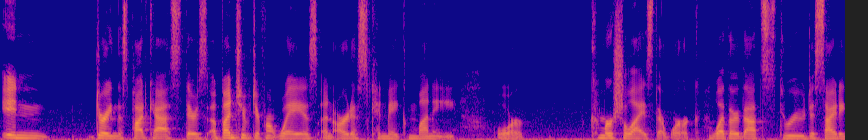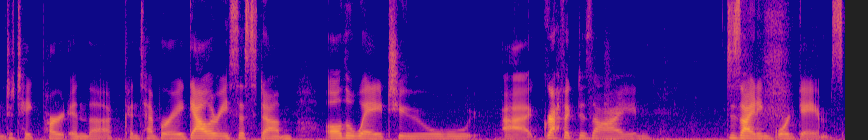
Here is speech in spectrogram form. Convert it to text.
in during this podcast, there's a bunch of different ways an artist can make money or commercialize their work, whether that's through deciding to take part in the contemporary gallery system, all the way to uh, graphic design, designing board games.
